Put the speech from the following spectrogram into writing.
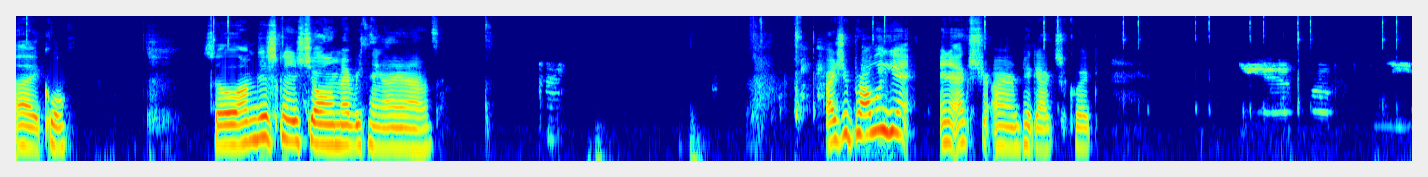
Alright, cool. So I'm just gonna show him everything I have. I should probably get an extra iron pickaxe quick. Yeah, probably.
